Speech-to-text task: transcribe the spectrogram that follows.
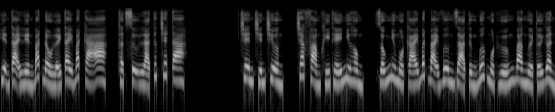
hiện tại liền bắt đầu lấy tay bắt cá a, thật sự là tức chết ta. Trên chiến trường, Trác phàm khí thế như hồng, giống như một cái bất bại vương giả từng bước một hướng ba người tới gần,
